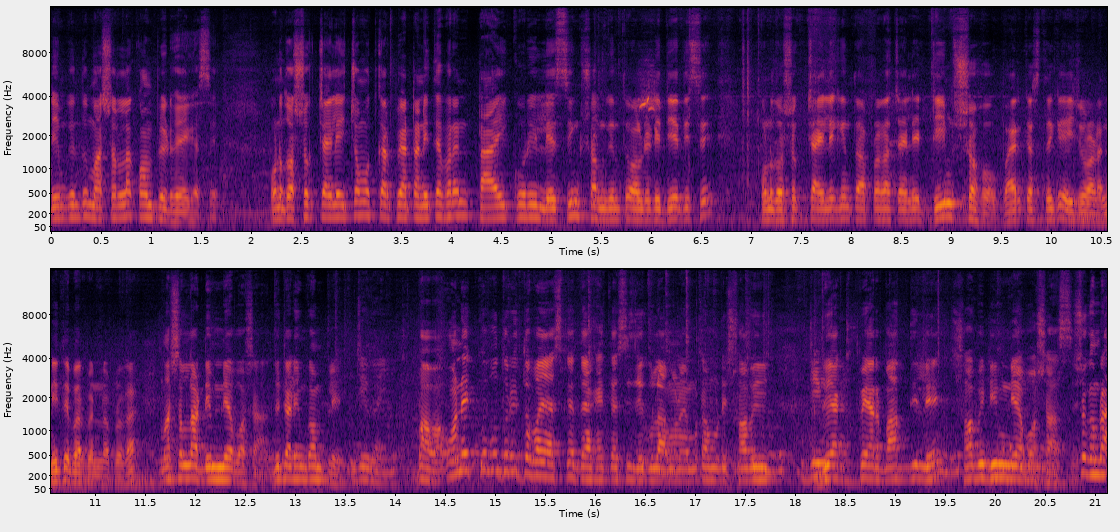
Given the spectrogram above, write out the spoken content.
ডিম কিন্তু মাশাআল্লাহ কমপ্লিট হয়ে গেছে। কোনো দর্শক চাইলে এই চমৎকার পেয়ারটা নিতে পারেন। টাই করি লেসিং সব কিন্তু অলরেডি দিয়ে দিছে। কোনো দর্শক চাইলে কিন্তু আপনারা চাইলে ডিম সহ ভাইয়ের কাছ থেকে এই জোড়াটা নিতে পারবেন না আপনারা। মাশাআল্লাহ ডিম নিয়ে বসা। দুইটা ডিম কমপ্লিট জি ভাই। বাবা অনেক কবুতরই তো ভাই আজকে দেখাইতেছি যেগুলো মানে মোটামুটি সবই দু এক পেয়ার বাদ দিলে সবই ডিম নিয়ে বসা আছে। দর্শক, আমরা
